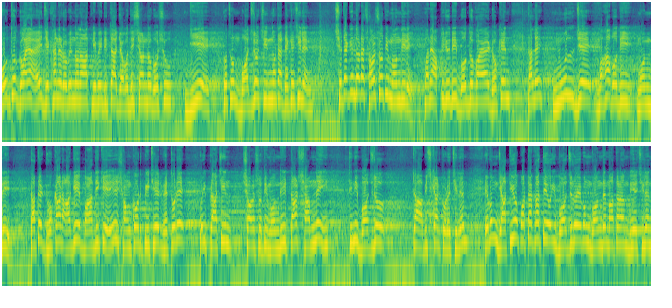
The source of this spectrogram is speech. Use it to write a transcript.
বৌদ্ধ গয়ায়, যেখানে রবীন্দ্রনাথ, নিবেদিতা জগদীশচন্দ্র বসু গিয়ে প্রথম বজ্র চিহ্নটা দেখেছিলেন, সেটা কিন্তু একটা সরস্বতী মন্দিরে। মানে আপনি যদি বৌদ্ধ গয়ায় ঢোকেন, তাহলে মূল যে মহাবোধি মন্দির, তাতে ঢোকার আগে বাঁদিকে শঙ্কর পীঠের ভেতরে ওই প্রাচীন সরস্বতী মন্দির, তার সামনেই তিনি বজ্র টা আবিষ্কার করেছিলেন এবং জাতীয় পতাকাতে ওই বজ্র এবং বন্দে মাতারাম দিয়েছিলেন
